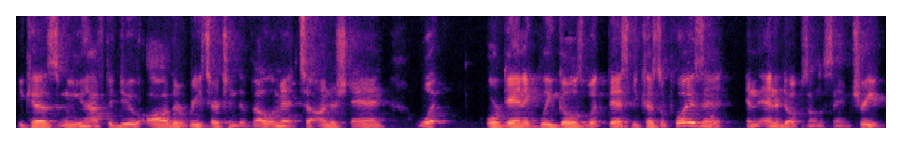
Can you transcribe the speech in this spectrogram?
Because when you have to do all the research and development to understand what organically goes with this, because the poison and the antidote is on the same tree.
